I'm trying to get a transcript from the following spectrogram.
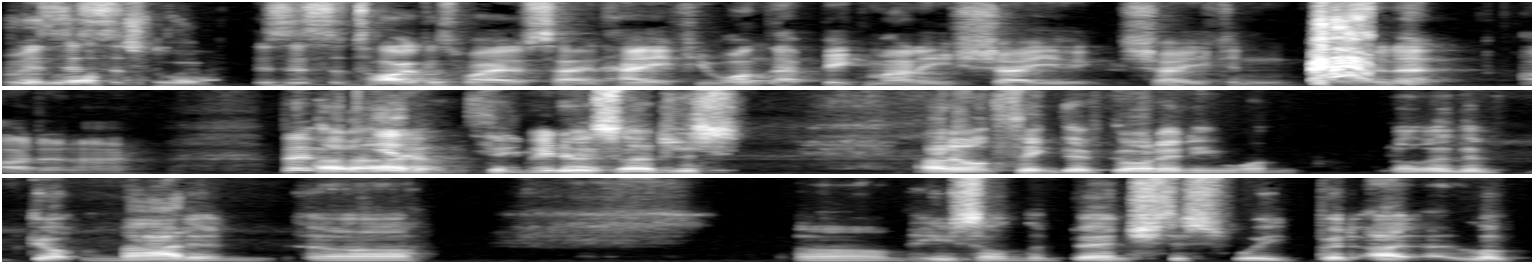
I mean, is this a, is this the Tigers' way of saying, "Hey, if you want that big money, show you show you can earn it"? I don't know. But I don't, I know, don't think it don't- is. I just, I don't think they've got anyone. Although they've got Madden, uh, um, he's on the bench this week. But I look,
